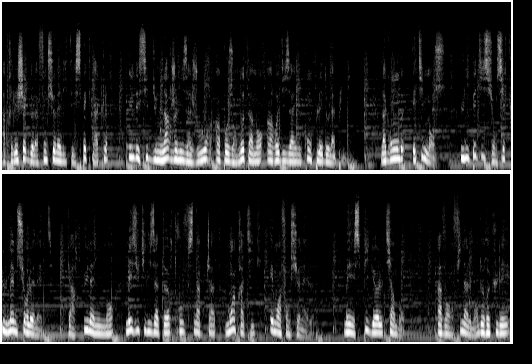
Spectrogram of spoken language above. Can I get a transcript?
après l'échec de la fonctionnalité spectacle, il décide d'une large mise à jour imposant notamment un redesign complet de l'appli. La gronde est immense, une pétition circule même sur le net, car unanimement, les utilisateurs trouvent Snapchat moins pratique et moins fonctionnel. Mais Spiegel tient bon, avant finalement de reculer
